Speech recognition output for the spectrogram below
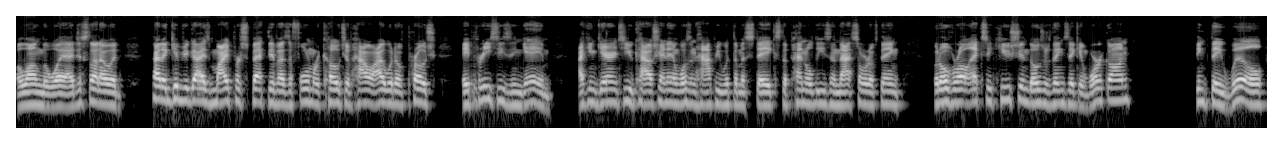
along the way. I just thought I would kind of give you guys my perspective as a former coach of how I would approach a preseason game. I can guarantee you Kyle Shanahan wasn't happy with the mistakes, the penalties, and that sort of thing. But overall execution, those are things they can work on. I think they will,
